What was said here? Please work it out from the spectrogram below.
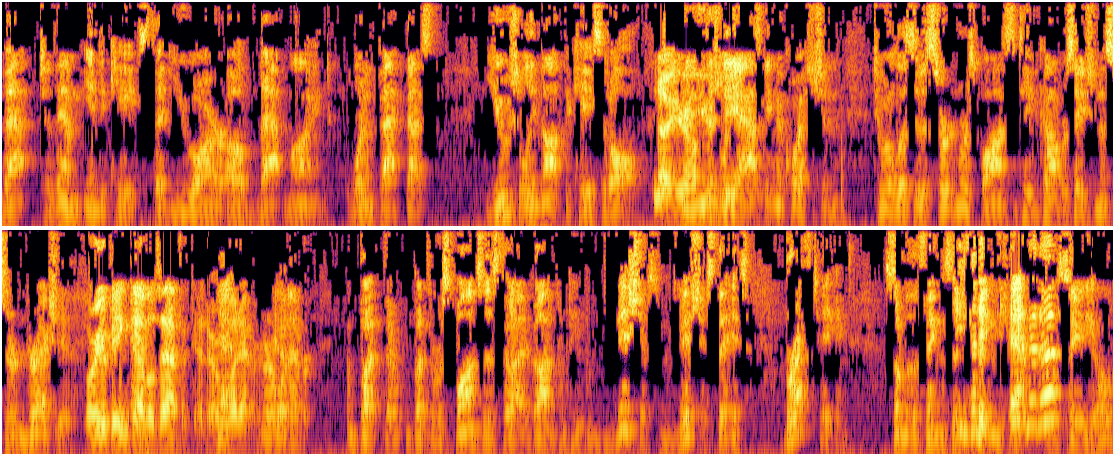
that to them indicates that you are of that mind. When in fact that's usually not the case at all. No, you're, often usually asking a question to elicit a certain response to take a conversation in a certain direction Yeah. Or you're being devil's advocate or Yeah, whatever. or yeah. whatever. But the but the responses that I've gotten from people vicious, vicious. It's breathtaking. Some of the things that Even in Canada? say to you. Oh.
